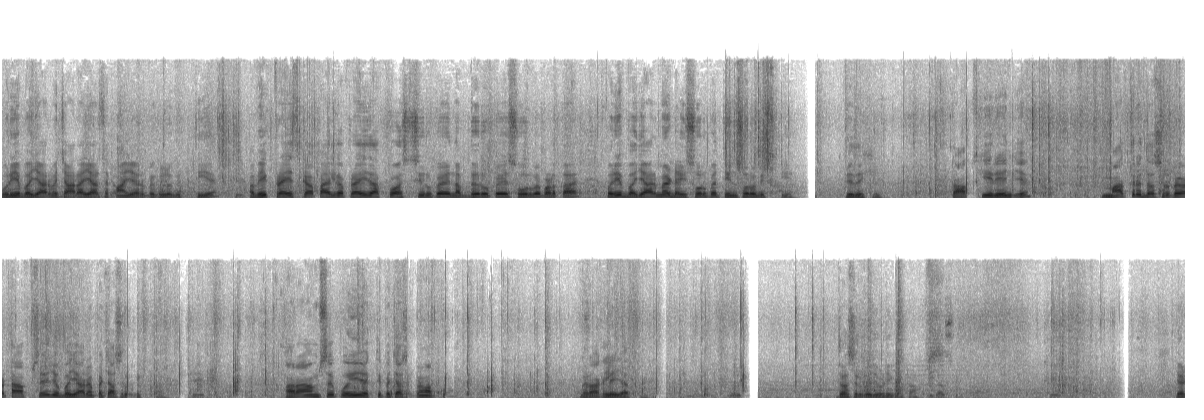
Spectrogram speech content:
और ये बाज़ार में चार हज़ार से पाँच हज़ार रुपये किलो बिकती है। अब एक प्राइस का पायल का प्राइस आपको अस्सी रुपये नब्बे रुपये सौ रुपये पड़ता है पर ये बाज़ार में ढाई सौ रुपये तीन सौ रुपये बिकती है। ये देखिए टाप्स की रेंज है। मात्र दस रुपये का टाप से जो बाज़ार में पचास रुपये बिकता है। ठीक है। आराम से कोई व्यक्ति पचास रुपये में आपको ग्राहक ले जाता है। दस रुपये जोड़ी का टाप दस रुपये। ठीक है। ये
